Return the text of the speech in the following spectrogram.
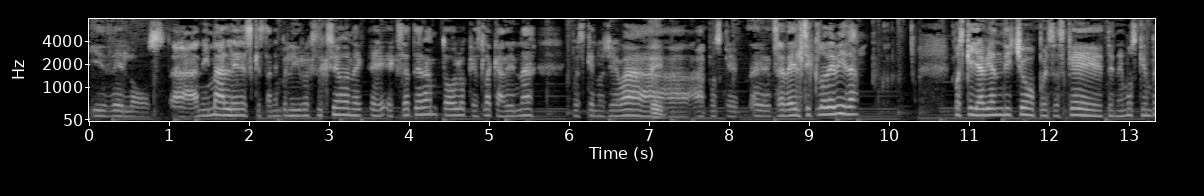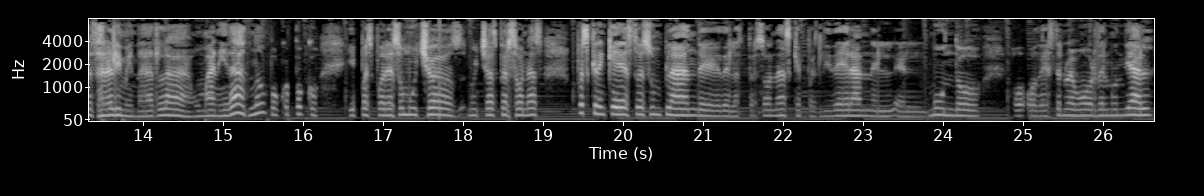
y de los ah, animales que están en peligro de extinción, e, e, etcétera, todo lo que es la cadena pues que nos lleva a, pues que eh, se dé el ciclo de vida pues que ya habían dicho, pues es que tenemos que empezar a eliminar la humanidad, ¿no? Poco a poco. Y pues por eso muchos, muchas personas, pues creen que esto es un plan de, de las personas que pues lideran el, el mundo, o, de este nuevo orden mundial,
